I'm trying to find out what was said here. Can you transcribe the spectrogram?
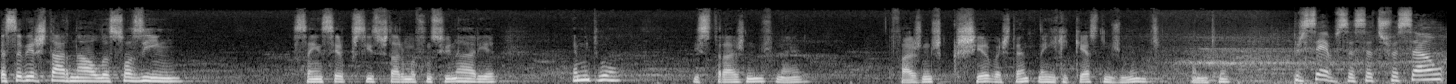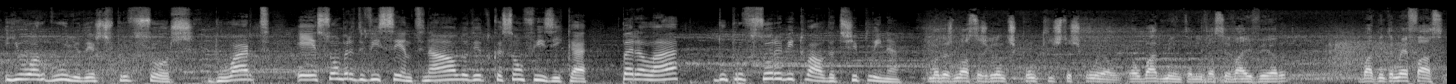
a saber estar na aula sozinho, sem ser preciso estar uma funcionária. É muito bom. Isso traz-nos, não é? Faz-nos crescer bastante, né? enriquece-nos muito. É muito bom. Percebe-se a satisfação e o orgulho destes professores. Duarte é a sombra de Vicente na aula de Educação Física, para lá do professor habitual da disciplina. Uma das nossas grandes conquistas com ele é o badminton, e você vai ver, o badminton não é fácil.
